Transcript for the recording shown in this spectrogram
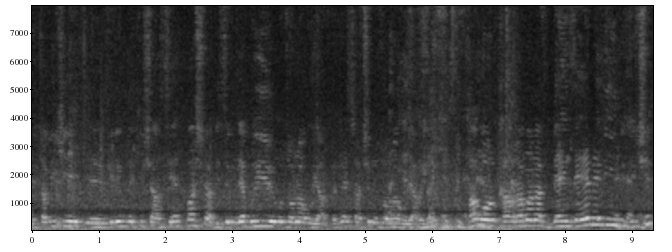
E, tabii ki e, filmdeki şahsiyet başka. Bizim ne bıyığımız ona uyardı, ne saçımız ona uyardı. Tam o kahramana benzeyemediğimiz için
